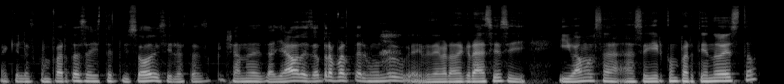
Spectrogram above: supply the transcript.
para que les compartas ahí este episodio si lo estás escuchando desde allá o desde otra parte del mundo, de verdad gracias y, y vamos a, a, seguir compartiendo esto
